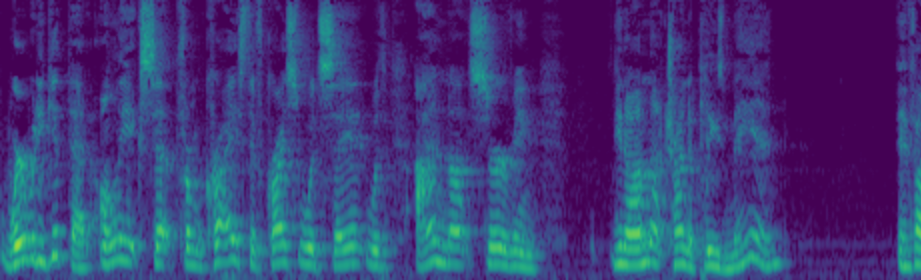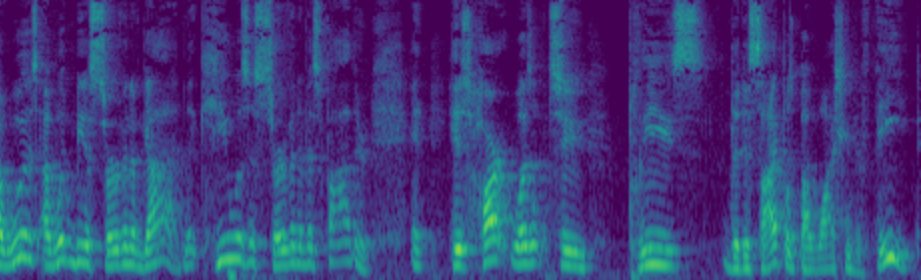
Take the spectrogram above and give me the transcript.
where would he get that? Only except from Christ. If Christ would say it with, I'm not serving, you know, I'm not trying to please man. If I was, I wouldn't be a servant of God. Like he was a servant of his father. And his heart wasn't to please the disciples by washing their feet.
